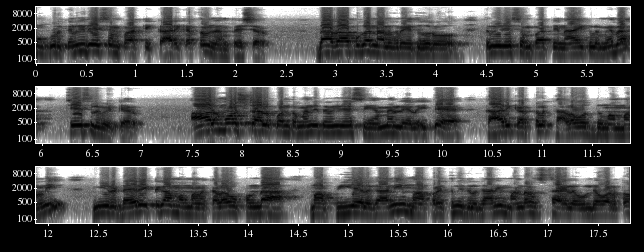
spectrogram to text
ముగ్గురు తెలుగుదేశం పార్టీ కార్యకర్తలు చంపేశారు. దాదాపుగా నలుగురు ఐదుగురు తెలుగుదేశం పార్టీ నాయకుల మీద కేసులు పెట్టారు. ఆల్మోస్ట్ ఆల్ కొంతమంది తెలుగుదేశం ఎమ్మెల్యేలు అయితే కార్యకర్తలు కలవద్దు మమ్మల్ని. మీరు డైరెక్ట్గా మమ్మల్ని కలవకుండా మా పిఏలు కానీ మా ప్రతినిధులు కానీ మండల స్థాయిలో ఉండే వాళ్ళతో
